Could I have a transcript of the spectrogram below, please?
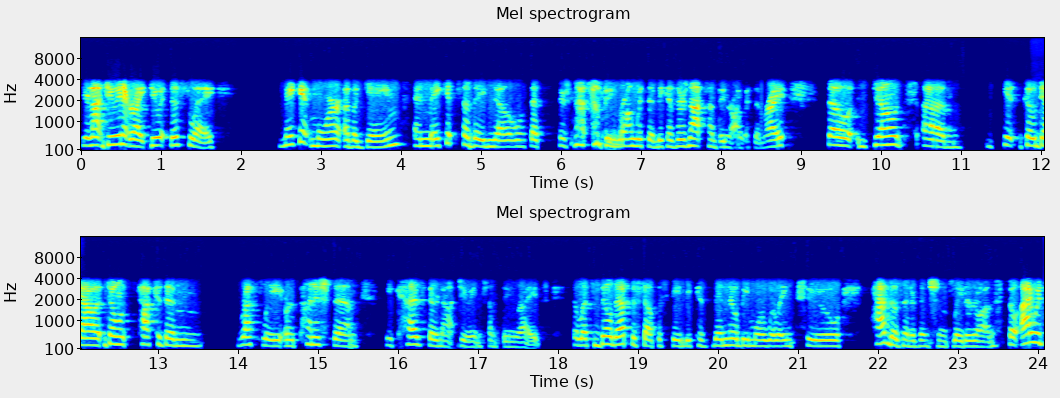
you're not doing it right. Do it this way." make it more of a game and make it so they know that there's not something wrong with them because there's not something wrong with them, right? So don't um, get go down. Don't talk to them roughly or punish them because they're not doing something right. So let's build up the self-esteem because then they'll be more willing to have those interventions later on. So I would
